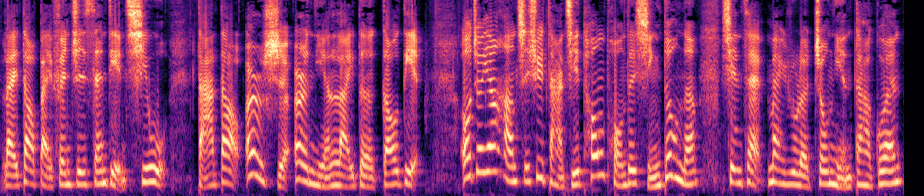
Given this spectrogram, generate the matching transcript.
来到百分之三点七五，达到二十二年来的高点。欧洲央行持续打击通膨的行动呢，现在迈入了周年大关。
